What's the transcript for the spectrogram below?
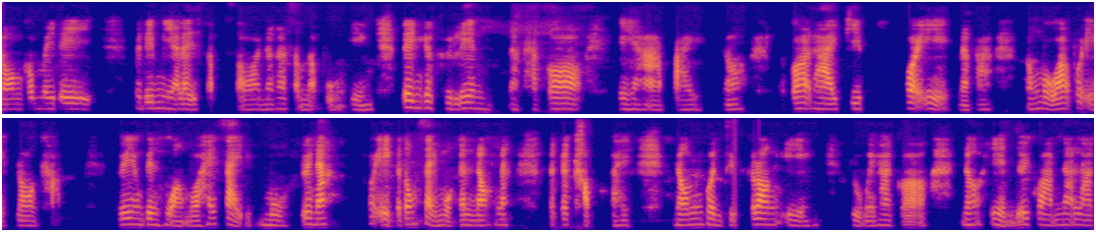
น้องก็ไม่ได้ไม่ได้มีอะไรซับซ้อนนะคะสำหรับอุ๋งอิงเล่นก็คือเล่นนะคะ ก็เฮฮาไปเนาะแล้วก็ท้ายคลิปพ่อเอกนะคะน้องบอกว่าพ่อเอกลองขับก็ยังเป็นห่วงบอกให้ใส่หมวกด้วยนะ พ่อเอกก็ต้องใส่หมวกกันน็อกนะแล้วก็ขับไป น้องเป็นคนถือกล้องเองถูกไหมคะก็เนาะเห็นด้วยความน่ารัก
